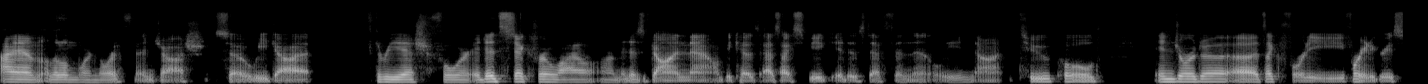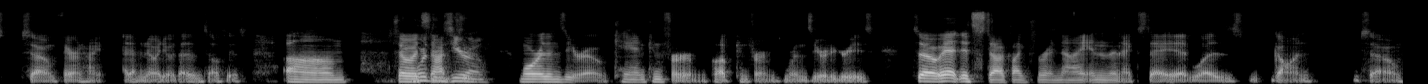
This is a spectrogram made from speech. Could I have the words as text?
I am a little more north than Josh, so we got three-ish, four. It did stick for a while. Um, it is gone now because as I speak, it is definitely not too cold in Georgia. Uh, it's like 40, 40 degrees, so Fahrenheit. I have no idea what that is in Celsius. Um, so it's More than not too- zero. more than zero can confirm club confirms more than zero degrees so it, it stuck like for a night and then the next day it was gone so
